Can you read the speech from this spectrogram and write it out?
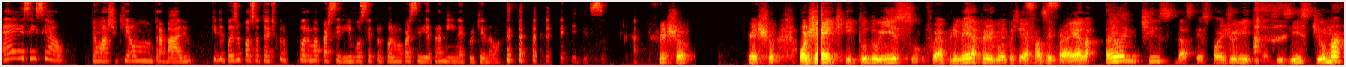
é essencial. Então, acho que é um trabalho que depois eu posso até te propor uma parceria, você propor uma parceria para mim, né? Por que não? é isso. Fechou. Fechou. Ô, gente, e tudo isso foi a primeira pergunta que eu ia fazer para ela antes das questões jurídicas. Existe uma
